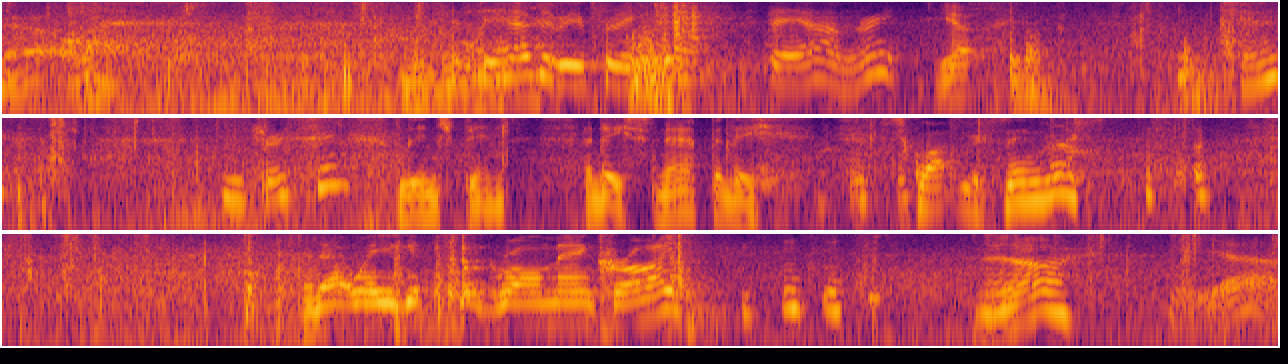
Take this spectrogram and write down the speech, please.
Now, They have to be pretty quick to stay on, right? yeah. Okay. It's interesting. linchpin and they snap and they squat your fingers. and that way you get to see a grown man cry. You know? Yeah.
